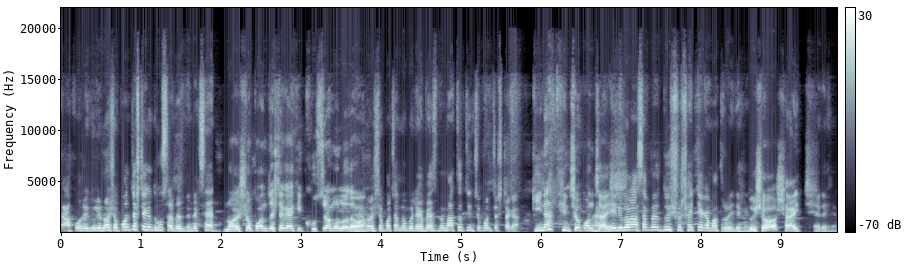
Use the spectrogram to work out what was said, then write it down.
কাপড় এগুলি নয়শো পঞ্চাশ টাকা কিন্তু খুচরা বেচবেন দেখছেন? নয়শো পঞ্চাশ টাকা কি খুচরা মূল্য দেওয়া? নয়শো পঁচানব্বই টাকা বেচবেন মাত্র তিনশো পঞ্চাশ টাকা। কিনা তিনশো পঞ্চাশ? এইগুলো আছে আপনার দুইশো ষাট টাকা মাত্র এই দেখেন। দুইশো ষাট। এই দেখেন।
